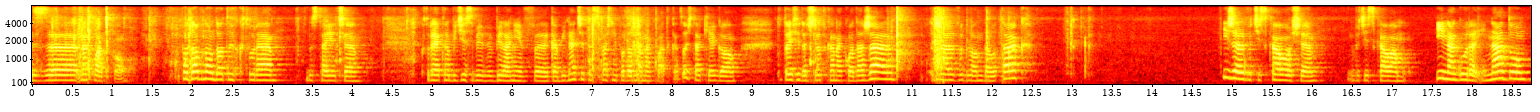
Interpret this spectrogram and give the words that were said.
z nakładką. Podobną do tych, które dostajecie, które jak robicie sobie wybieranie w gabinecie, to jest właśnie podobna nakładka. Coś takiego. Tutaj się do środka nakłada żel. Żel wyglądał tak. I żel wyciskało się, wyciskałam i na górę, i na dół.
